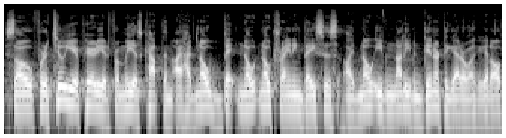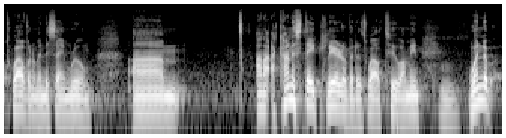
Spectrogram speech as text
So for a two-year period, for me as captain, I had no ba- no no training bases. I had no even not even dinner together. I could get all twelve of them in the same room, um, and I, I kind of stayed clear of it as well too. I mean, mm. when the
